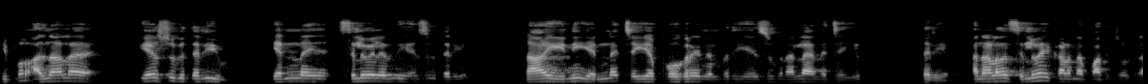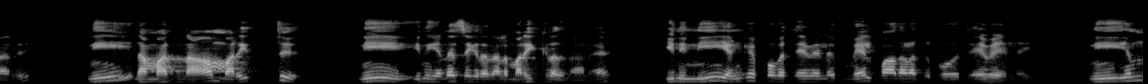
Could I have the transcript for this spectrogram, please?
இப்போ அதனால இயேசுக்கு தெரியும். என்ன சிலுவையில இருந்து இயேசுக்கு தெரியும். நான் இனி என்ன செய்ய போகிறேன் என்பது இயேசுக்கு நல்லா என்ன செய்யும்? தெரியும். அதனாலதான் சிலுவை காலனை பார்த்து சொல்றாரு. நீ நம்ம நாம் மறித்து நீ இனி என்ன செய்கிறதுனால மறிக்கிறதுனால இனி நீ எங்கே போக தேவையில்லை? மேல் பாதாளத்துக்கு போக தேவையில்லை. நீயும்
